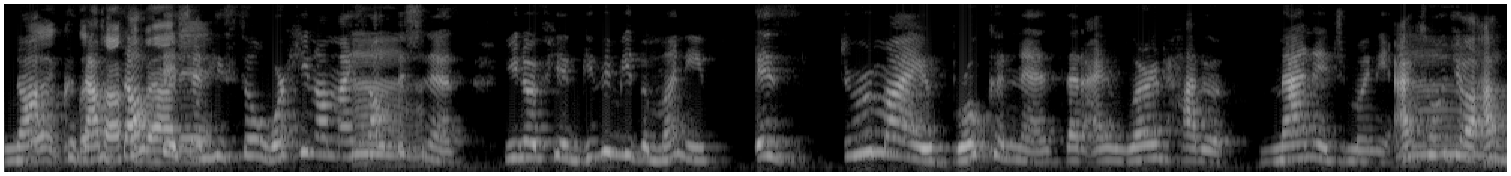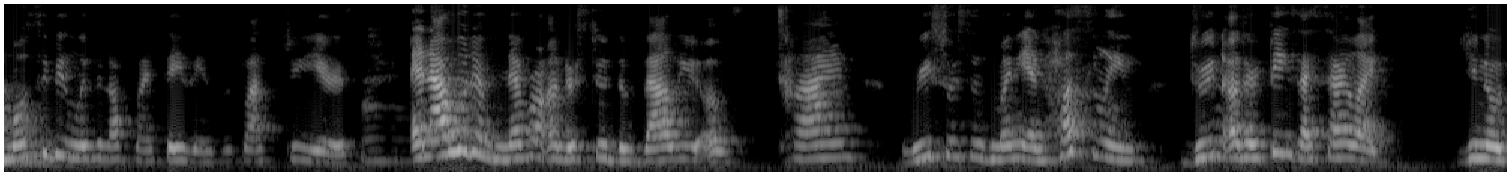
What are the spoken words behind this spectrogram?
not because I'm selfish and he's still working on my Mm. selfishness. You know, if he had given me the money, is through my brokenness that I learned how to manage money. I told y'all I've Mm. mostly been living off my savings this last two years. And I would have never understood the value of time, resources, money, and hustling, doing other things. I started like, you know,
